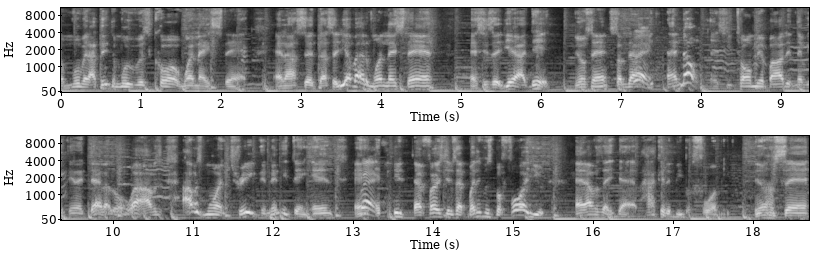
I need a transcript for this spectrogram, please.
a movie. I think the movie was called One Night Stand, and I said, "I said, you ever had a one night stand?" And she said, "Yeah, I did." You know what I'm saying? Sometimes Right. I know, and she told me about it and everything like that. I was like, oh, wow, I was I was more intrigued than anything. And and, Right. and she, at first she was like, but it was before you, and I was like, Dad, how could it be before me? You know what I'm saying?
